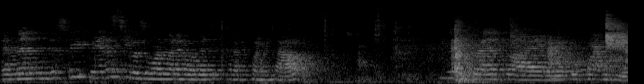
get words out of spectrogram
And then Discreet Fantasy was one that I wanted to kind of point out. He was bred by local farm here,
